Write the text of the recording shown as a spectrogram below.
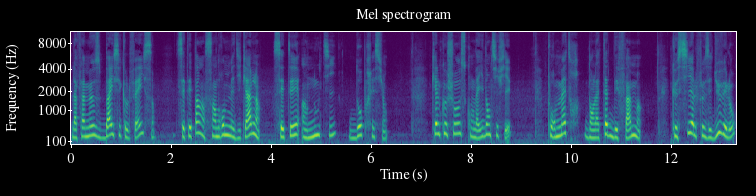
la fameuse bicycle face, c'était pas un syndrome médical, c'était un outil d'oppression. Quelque chose qu'on a identifié pour mettre dans la tête des femmes que si elles faisaient du vélo,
